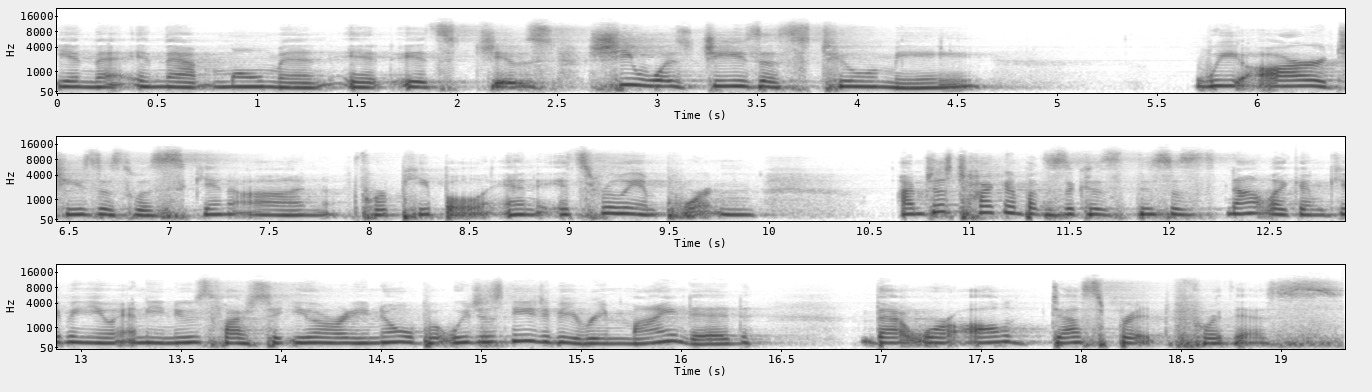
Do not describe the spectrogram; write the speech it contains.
in that in that moment. It, it's just, she was Jesus to me. We are Jesus with skin on for people, and it's really important. I'm just talking about this because this is not like I'm giving you any newsflash that you already know, but we just need to be reminded that we're all desperate for this.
